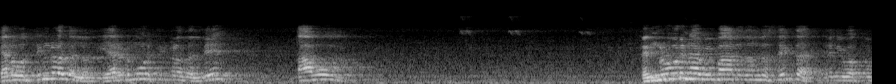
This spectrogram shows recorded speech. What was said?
ಕೆಲವು ತಿಂಗಳಲ್ಲಿ ಎರಡು, ಮೂರು ತಿಂಗಳಲ್ಲಿ ನಾವು ಬೆಂಗಳೂರಿನ ವಿಮಾನದಲ್ಲಿ ಸಹಿತ ಏನಿವತ್ತು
